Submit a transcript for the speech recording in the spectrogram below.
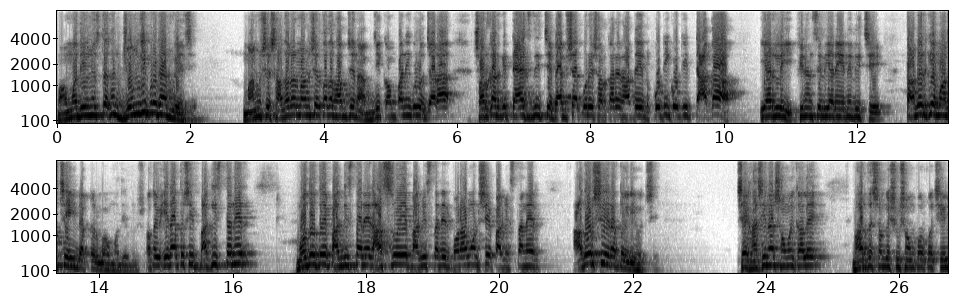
মোহাম্মদ ইউনুস তো এখন জঙ্গি প্রধান হয়েছে। মানুষের, সাধারণ মানুষের কথা ভাবছে না। যে কোম্পানিগুলো যারা সরকারকে ট্যাক্স দিচ্ছে, ব্যবসা করে সরকারের হাতে কোটি কোটি টাকা ইয়ারলি ফিনান্সিয়াল ইয়ারে এনে দিচ্ছে, তাদেরকে মারছে এই ডক্টর মোহাম্মদ ইউনুস। অতএব এরা তো সেই পাকিস্তানের মদতে, পাকিস্তানের আশ্রয়ে, পাকিস্তানের পরামর্শে, পাকিস্তানের আদর্শে এরা তৈরি হচ্ছে। শেখ হাসিনার সময়কালে ভারতের সঙ্গে সুসম্পর্ক ছিল।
